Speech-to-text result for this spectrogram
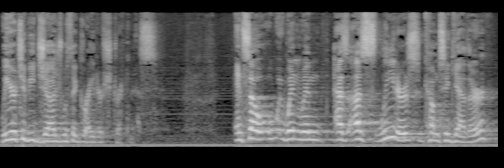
We are to be judged with a greater strictness. And so, when, when as us leaders come together,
